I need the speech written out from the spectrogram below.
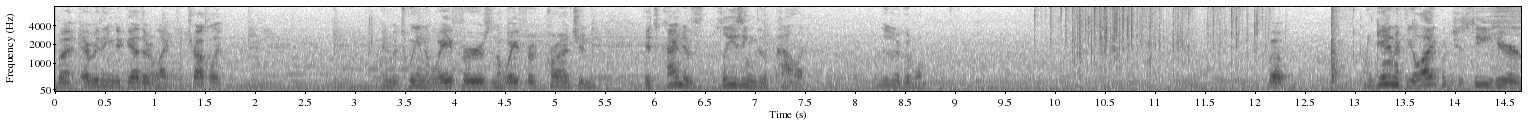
but everything together, like the chocolate in between the wafers and the wafer crunch, and it's kind of pleasing to the palate. This is a good one. But again, if you like what you see here,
